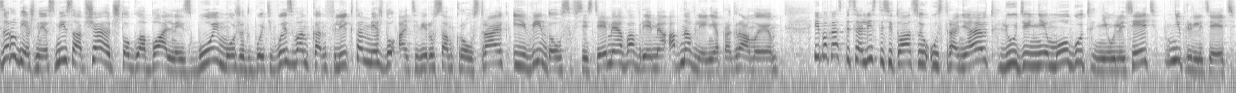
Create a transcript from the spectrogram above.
Зарубежные СМИ сообщают, что глобальный сбой может быть вызван конфликтом между антивирусом CrowdStrike и Windows в системе во время обновления программы. И пока специалисты ситуацию устраняют, люди не могут ни улететь, ни прилететь.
